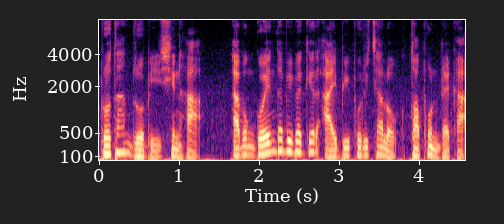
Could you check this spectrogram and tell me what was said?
প্রধান রবি সিনহা এবং গোয়েন্দা বিভাগের আইবি পরিচালক তপন ডেকা।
